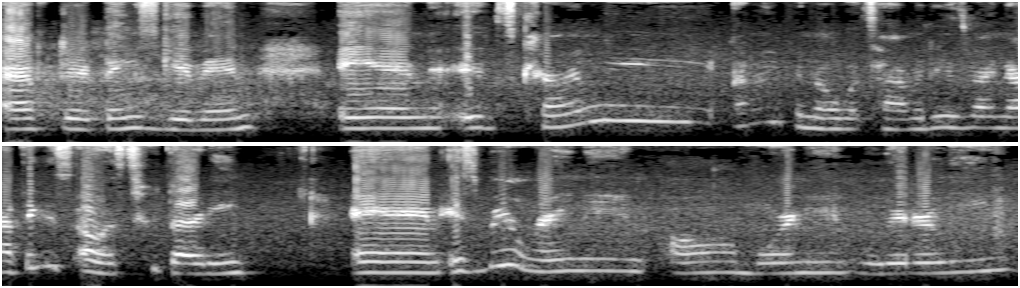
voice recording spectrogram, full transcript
after Thanksgiving, and it's currently I don't even know what time it is right now. I think it's oh, it's 2:30, and it's been raining all morning, literally.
